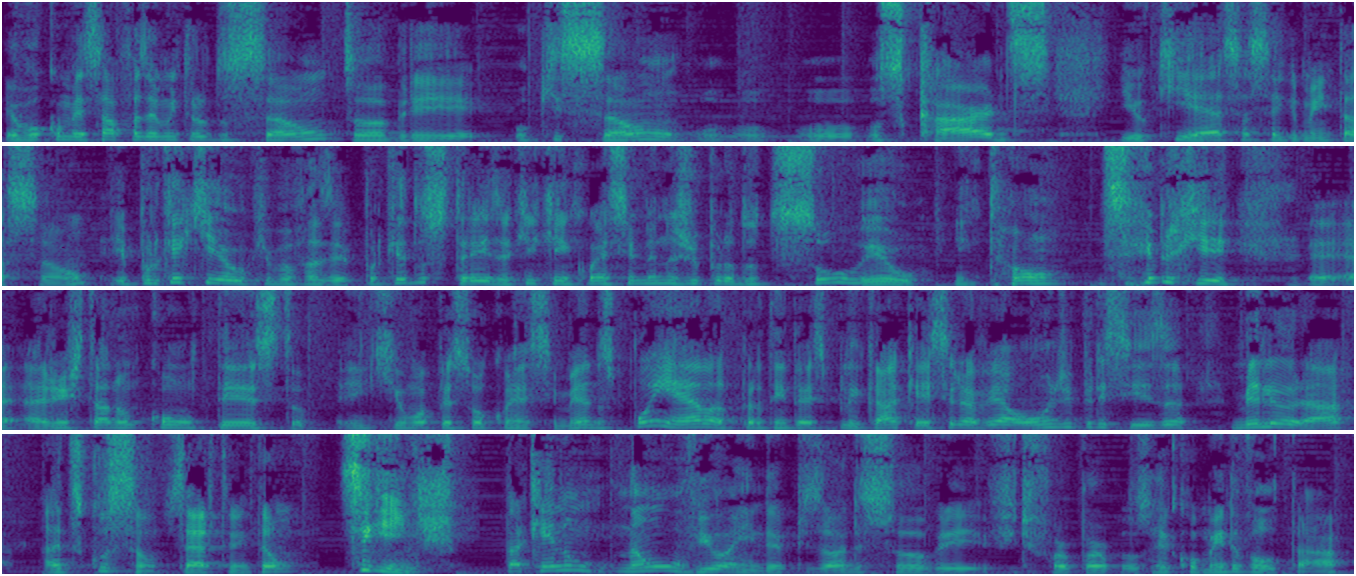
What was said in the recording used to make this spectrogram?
eu vou começar a fazer uma introdução sobre o que são o, o, os cards e o que é essa segmentação. E por que que eu que vou fazer? Porque dos três aqui, quem conhece menos de produto sou eu. Então, sempre que é, é a gente está num contexto em que uma pessoa conhece menos, põe ela para tentar explicar, que aí você já vê aonde precisa melhorar a discussão, certo? Então, seguinte. Para quem não, não ouviu ainda episódios sobre Fit for Purpose, recomendo voltar.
